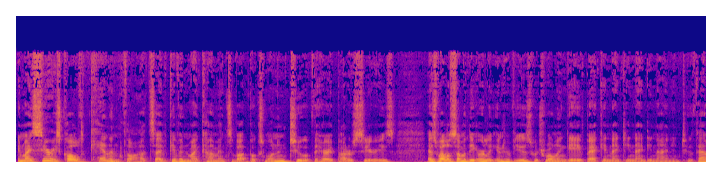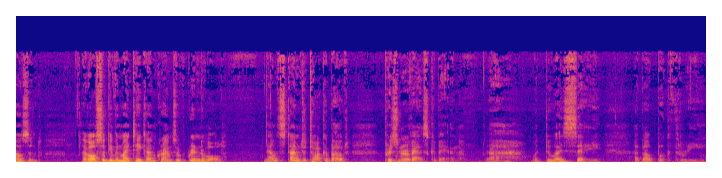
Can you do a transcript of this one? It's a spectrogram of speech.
In my series called Canon Thoughts, I've given my comments about books 1 and 2 of the Harry Potter series, as well as some of the early interviews which Rowling gave back in 1999 and 2000. I've also given my take on Crimes of Grindelwald. Now it's time to talk about Prisoner of Azkaban. Ah, what do I say about Book 3?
